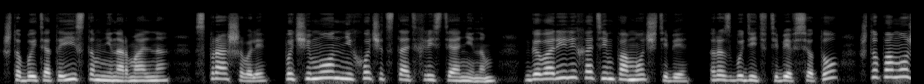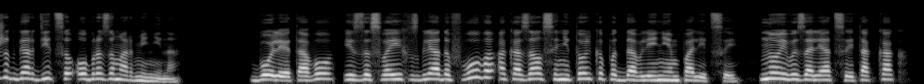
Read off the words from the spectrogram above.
что быть атеистом ненормально, спрашивали, почему он не хочет стать христианином, говорили хотим помочь тебе, разбудить в тебе все то, что поможет гордиться образом армянина. Более того, из-за своих взглядов Вова оказался не только под давлением полиции, но и в изоляции так как,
